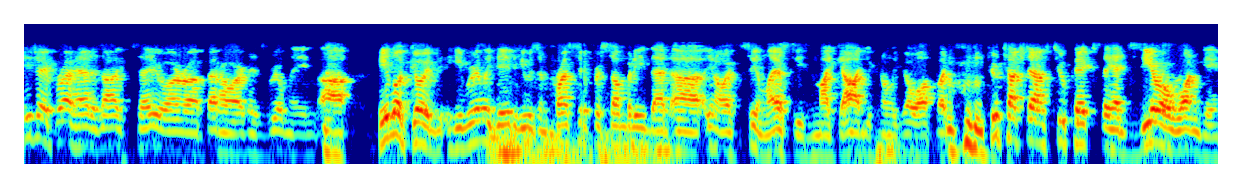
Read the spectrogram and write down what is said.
CJ Bretthead, as I like to say, or uh, Beathard, his real name. Uh, he looked good. He really did. He was impressive for somebody that, uh, you know, I see him last season. My God, you can only go up. But two touchdowns, two picks. They had zero run game.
